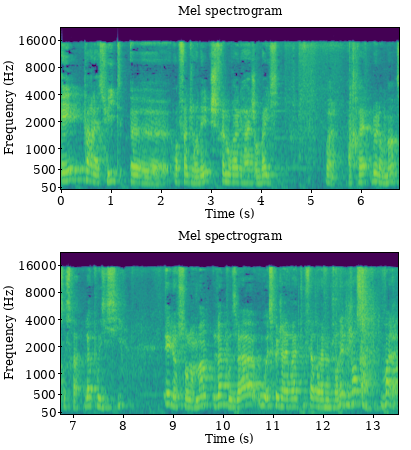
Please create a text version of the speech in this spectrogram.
Et par la suite, euh, en fin de journée, je ferai mon ragrage en bas ici. Voilà. Après, le lendemain, ce sera la pose ici et le surlendemain, la pose là, ou est-ce que j'arriverai à tout faire dans la même journée? J'en sais Voilà.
